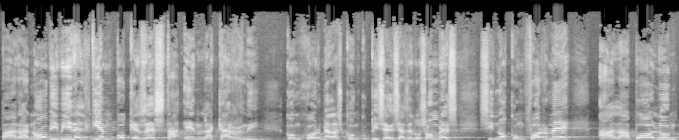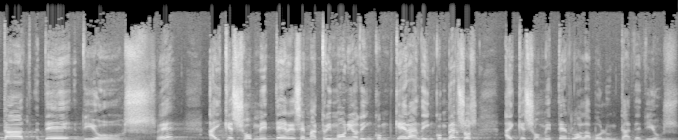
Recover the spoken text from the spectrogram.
para no vivir el tiempo que resta en la carne, conforme a las concupiscencias de los hombres, sino conforme a la voluntad de Dios. ¿eh? Hay que someter ese matrimonio que eran de inconversos, hay que someterlo a la voluntad de Dios.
